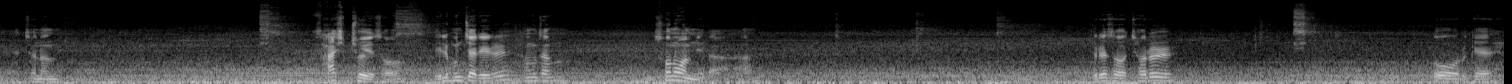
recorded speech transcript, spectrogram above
예, 저는 40초에서 1분짜리를 항상 선호합니다. 그래서 저를 또 이렇게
